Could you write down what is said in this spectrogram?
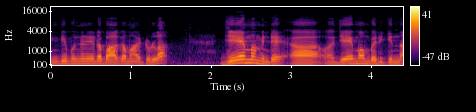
ഇന്ത്യ മുന്നണിയുടെ ഭാഗമായിട്ടുള്ള ജെ എം എമ്മിന്റെ ജെ എം എം ഭരിക്കുന്ന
